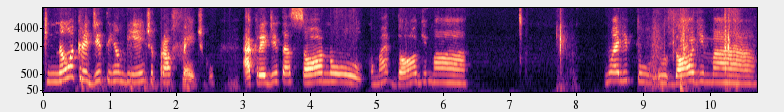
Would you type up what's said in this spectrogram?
que não acredita em ambiente profético. Acredita só no. Como é? Dogma. Não é liturgia, dogma.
